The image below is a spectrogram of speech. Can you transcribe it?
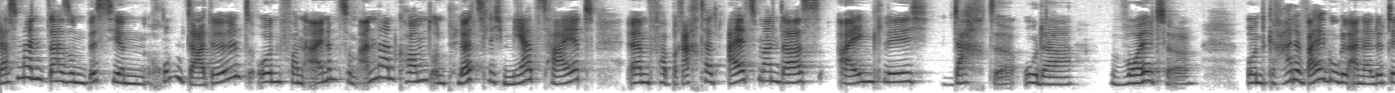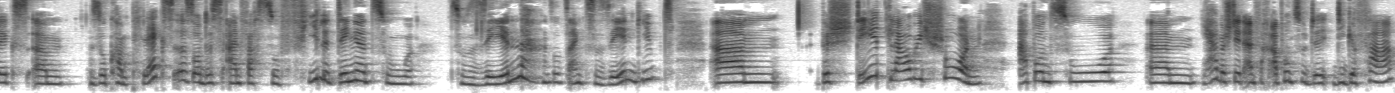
dass man da so ein bisschen rumdaddelt und von einem zum anderen kommt und plötzlich mehr Zeit ähm, verbracht hat, als man das eigentlich dachte oder wollte. Und gerade weil Google Analytics ähm, so komplex ist und es einfach so viele Dinge zu, zu sehen, sozusagen zu sehen gibt, ähm, besteht, glaube ich, schon ab und zu ähm, ja, besteht einfach ab und zu die, die, Gefahr,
